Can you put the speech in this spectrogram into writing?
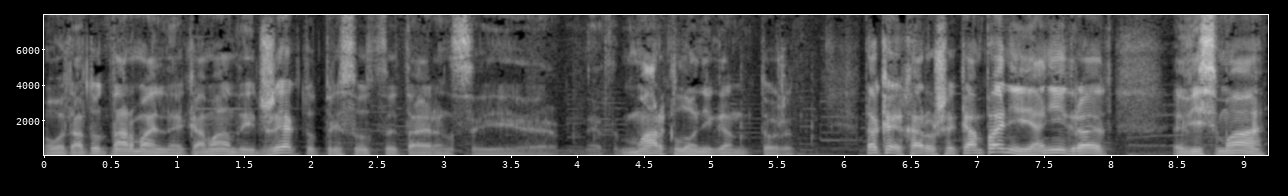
Вот, а тут нормальная команда, и Джек тут присутствует, Айронс, и э, Марк Лониган тоже. Такая хорошая компания, и они играют весьма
